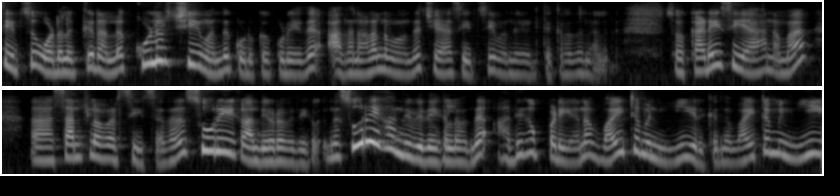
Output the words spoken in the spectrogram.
சீட்ஸு உடலுக்கு நல்ல குளிர்ச்சியும் வந்து கொடுக்கக்கூடியது. அதனால் நம்ம வந்து சியா சீட்ஸையும் வந்து எடுத்துக்கிறது நல்லது. ஸோ கடைசியாக நம்ம சன்ஃப்ளவர் சீட்ஸ் அதாவது சூரியகாந்தியோட விதைகள். இந்த சூரியகாந்தி விதைகளில் வந்து அதிகப்படியான வைட்டமின் இ e இருக்குது இந்த வைட்டமின் இ e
